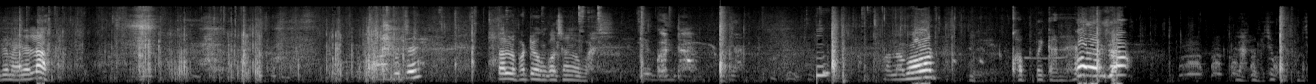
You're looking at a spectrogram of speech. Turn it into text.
चाहिँ भाइला ल। अब चाहिँ तल्लोपट्टि अङ्कलसँग बस। एक घन्टा। खप्पै काटेर लाग्नु चाहिँ खुट्छ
